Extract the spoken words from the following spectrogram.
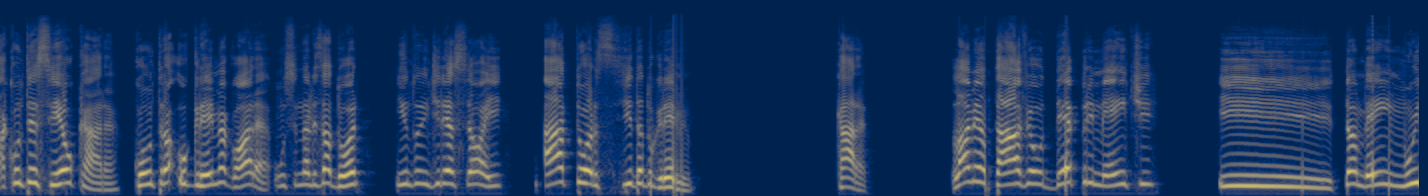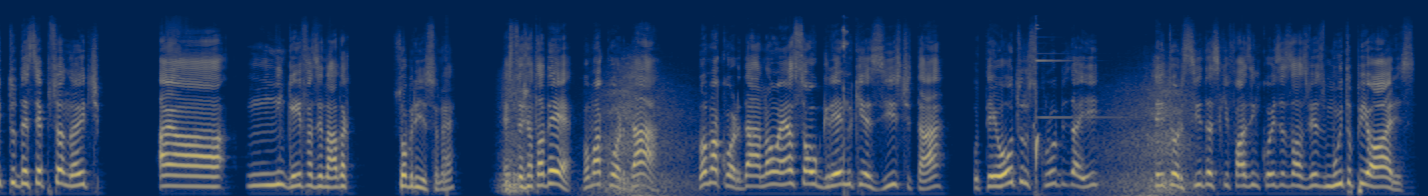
Aconteceu, cara, contra o Grêmio agora. Um sinalizador indo em direção aí à torcida do Grêmio. Cara, lamentável, deprimente e também muito decepcionante a ninguém fazer nada sobre isso, né? STJD, vamos acordar? Vamos acordar, não é só o Grêmio que existe, tá? Tem outros clubes aí, tem torcidas que fazem coisas às vezes muito piores.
